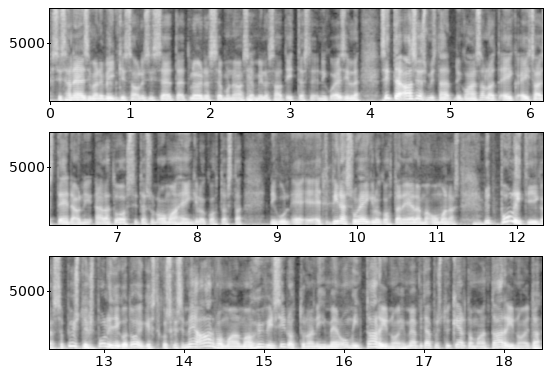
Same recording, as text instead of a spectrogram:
siis hänen ensimmäinen vinkkissä oli siis se, että, että löydä semmoinen asia, millä saat itse niin kuin esille. Sitten asioissa, mistä niin kuin hän sanoi, että ei, ei saisi tehdä, on, niin älä tuo sitä sun omaa henkilökohtaista, niin kuin, et pidä sun henkilökohtainen elämä omanas. Mm. Nyt politiikassa, pystyykö mm. poliitikot oikeasti, koska se meidän arvomaailma on hyvin sidottuna niihin meidän omiin tarinoihin. Meidän pitää pystyä kertomaan tarinoita, mm.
